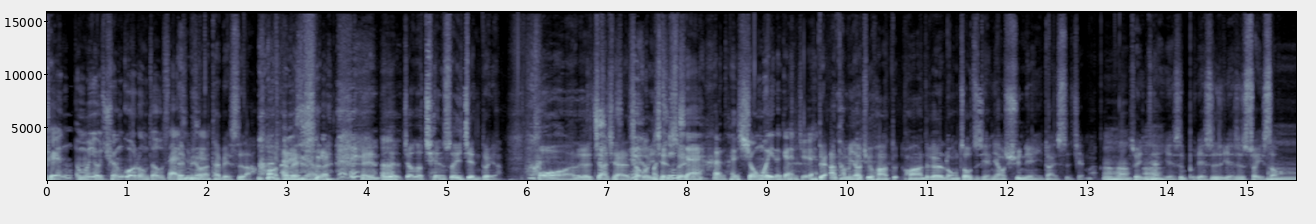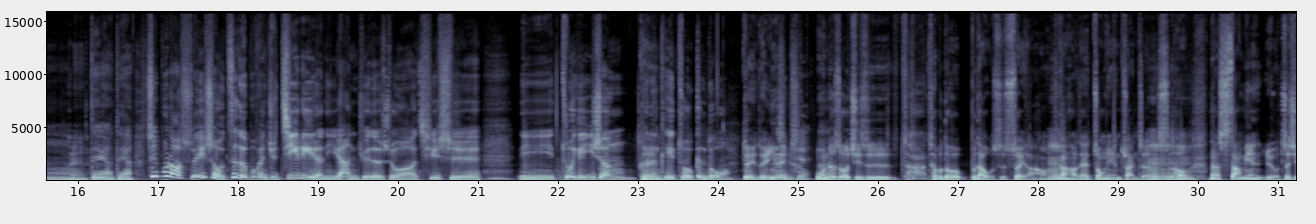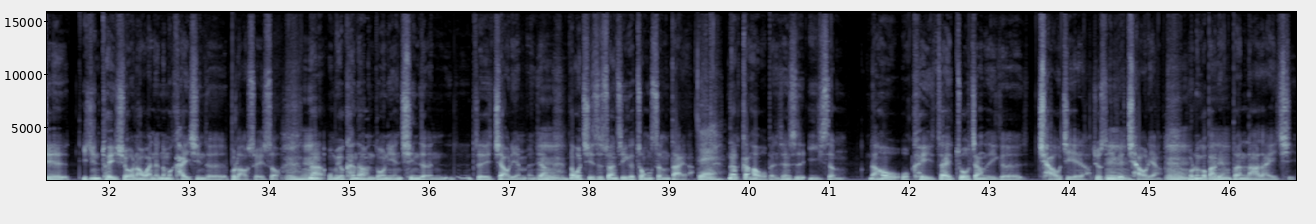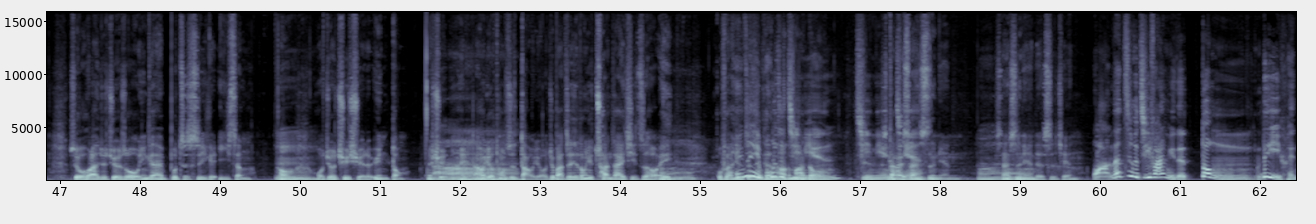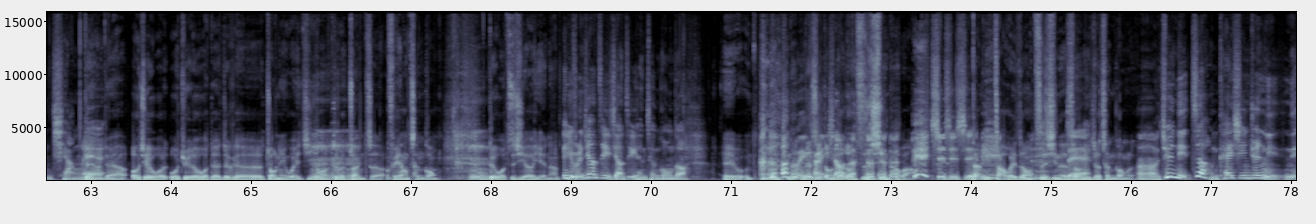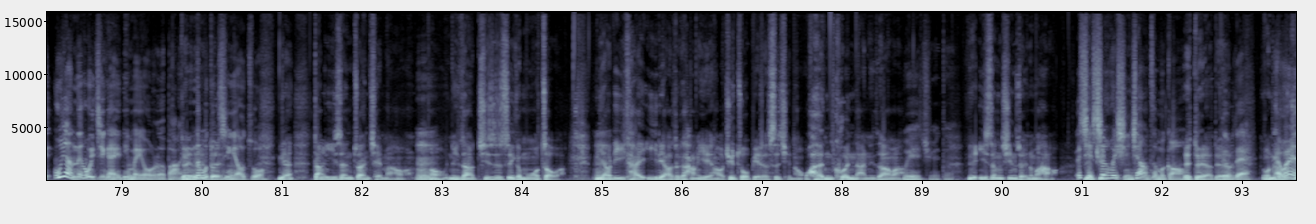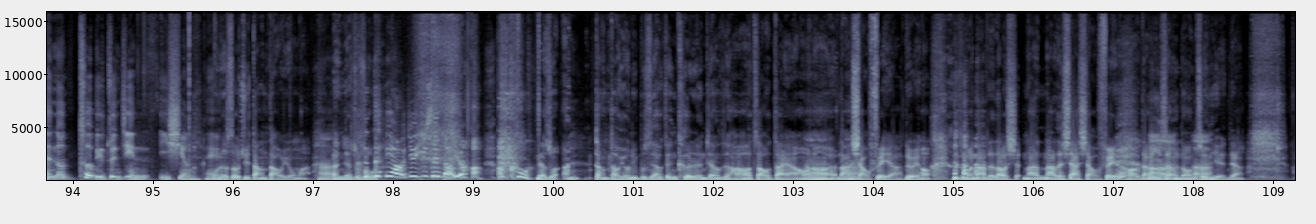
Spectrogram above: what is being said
全我们有全国龙舟赛，没有了台北市啦，台北市，哎，那个叫做千岁舰队啊，哇，那个加起来超过一千岁，听起来很很雄伟的感觉。对啊，他们要去划划这个龙舟之前要训练一段时间嘛，嗯哼，所以你看也是也是也是水手，哦，对啊对啊，所以不知道水手这个部分就激励了你，让你觉得说其实你做一个医生可能可以做更多，对对，因为我那时候其实差不多不到五十岁了哈，刚好在中年转折的时候。那上面有这些已经退休然后玩的那么开心的不老水手，那我们又看到很多年轻人这些教练们这样，那我其实算是一个中生代了。对，那刚好我本身是医生，然后我可以再做这样的一个桥接了，就是一个桥梁，嗯，我能够把两端拉在一起，所以我后来就觉得说我应该不只是一个医生哦，我就去学了运动，学，然后又同时导游，就把这些东西串在一起之后，哎，我发现这是很好的 model，几年，大概三四年。三四年的时间，哇，那这个激发你的动力很强哎。对啊，对啊，而且我我觉得我的这个中年危机哦，这个转折非常成功。嗯，对我自己而言呢，有人这样自己讲自己很成功的。哎，那那是一种叫做自信，好不好？是是是。当你找回这种自信的时候，你就成功了。嗯，就是你这很开心，就是你你，我想那个危机感一定没有了吧？你那么多事情要做。你看，当医生赚钱嘛，哈，哦，你知道其实是一个魔咒啊。你要离开医疗这个行业哈，去做别的事情哦，很困难，你知道吗？我也觉得，因为医生薪水那么好。而且社会形象这么高，对对啊，对啊，对不对？台湾人都特别尊敬医生。我那时候去当导游嘛，人家就说：“对呀，我觉得医生导游好好酷。”人家说：“啊，当导游你不是要跟客人这样子好好招待啊，哈，然后拿小费啊，对哈？你怎么拿得到小 拿拿得下小费啊哈？当医生的那种尊严这样。”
